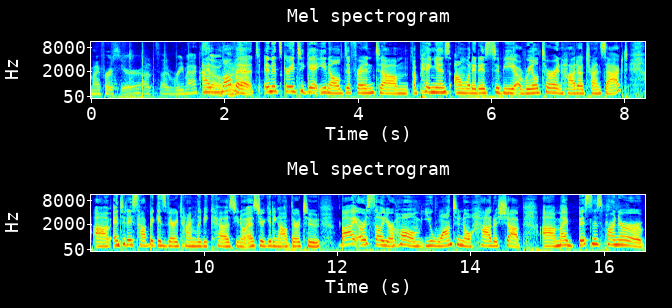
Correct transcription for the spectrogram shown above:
my first year outside of Remax. I love it, and it's great to get you know different um, opinions on what it is to be a realtor and how to transact. Um, and today's topic is very timely because you know as you're getting out there to buy or sell your home, you want to know how to shop. Uh, my business partner or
